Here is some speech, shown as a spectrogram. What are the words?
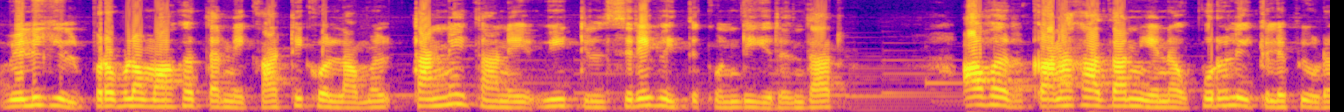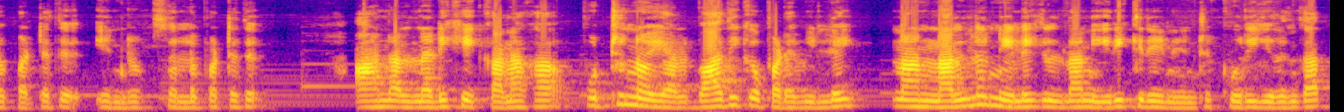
வெளியில் பிரபலமாக தன்னை காட்டிக்கொள்ளாமல் தானே வீட்டில் சிறை வைத்துக் கொண்டு இருந்தார். அவர் கனகாதான் என புரளி கிளப்பிவிடப்பட்டது என்றும் சொல்லப்பட்டது. ஆனால் நடிகை கனகா புற்றுநோயால் பாதிக்கப்படவில்லை நான் நல்ல நிலையில்தான் இருக்கிறேன் என்று கூறியிருந்தார்.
